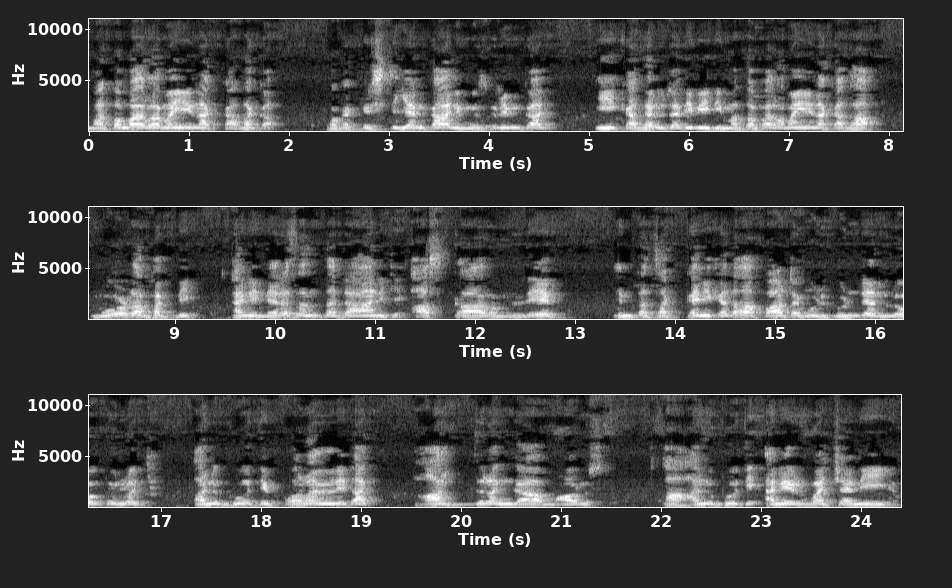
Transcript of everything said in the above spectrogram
మతపరమైన కథక ఒక క్రిస్టియన్ కాని ముస్లిం కాని ఈ కథను చదివి ఇది మతపరమైన కథ మూఢభక్తి అని నిరసంచడానికి ఆస్కారం లేదు. ఇంత చక్కని కథ పాఠకుడి గుండె లోతుల్లో అనుభూతి పొరల్ని ఆర్ద్రంగా మారుస్తూ ఆ అనుభూతి అనిర్వచనీయం.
